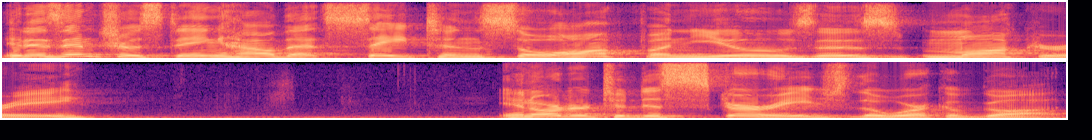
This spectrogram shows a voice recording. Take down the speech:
It is interesting how that Satan so often uses mockery in order to discourage the work of God.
